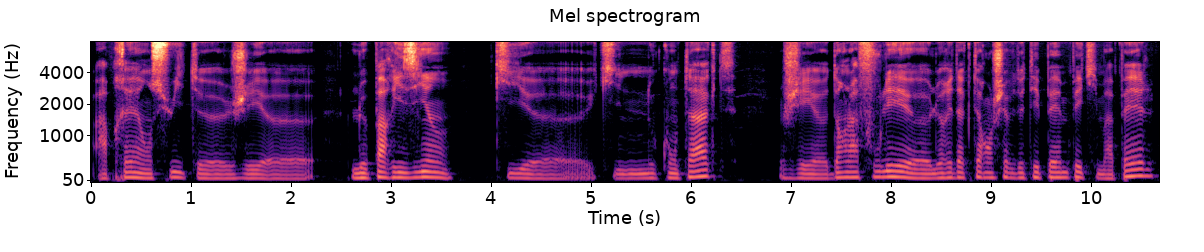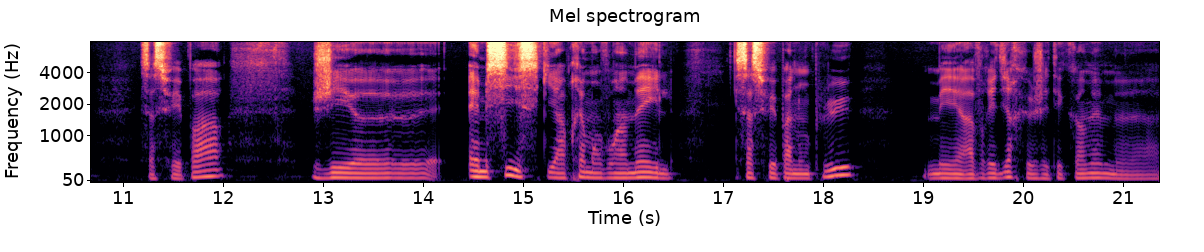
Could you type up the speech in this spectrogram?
Après, ensuite, j'ai le Parisien qui, qui nous contacte. J'ai dans la foulée le rédacteur en chef de TPMP qui m'appelle. Ça se fait pas. J'ai M6 qui après m'envoie un mail ça se fait pas non plus. Mais à vrai dire que j'étais quand même euh,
